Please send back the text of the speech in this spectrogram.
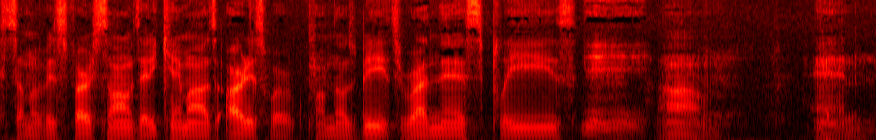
some of his first songs that he came out as artist were from those beats. Run this, please. Yeah. Yeah. Um, and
